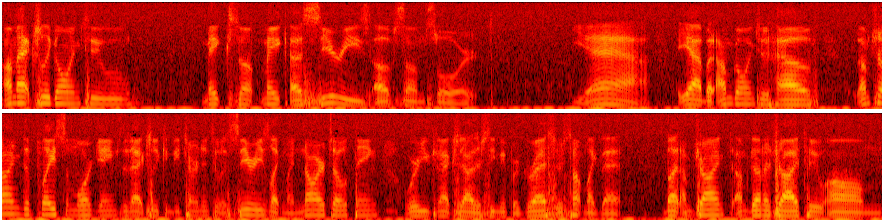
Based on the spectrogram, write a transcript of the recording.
I'm actually going to make some make a series of some sort. Yeah. Yeah, but I'm going to have I'm trying to play some more games that actually can be turned into a series like my Naruto thing where you can actually either see me progress or something like that. But I'm trying to, I'm going to try to um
